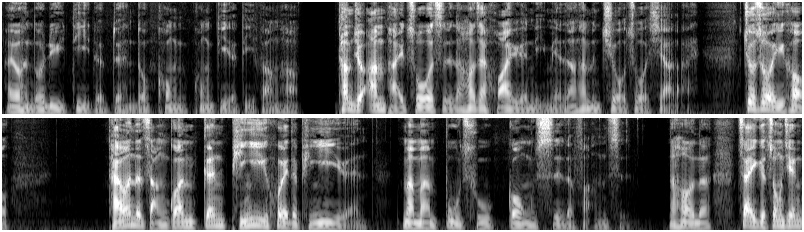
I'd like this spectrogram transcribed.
它有很多绿地，对不对？很多空空地的地方哈，他们就安排桌子，然后在花园里面让他们就坐下来。就坐以后。台湾的长官跟评议会的评议员慢慢步出公司的房子，然后呢，在一个中间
